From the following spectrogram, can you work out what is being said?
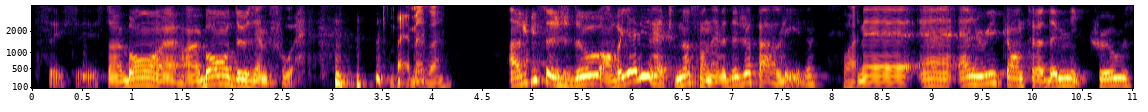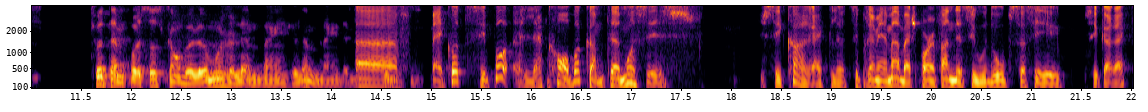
c'est un bon, un bon deuxième choix. ben, mais hein. Henry Sejudo, on va y aller rapidement parce qu'on avait déjà parlé. Mais Henry contre Dominic Cruz, toi, t'aimes pas ça, ce combat-là? Moi, je l'aime bien. Je l'aime bien. Euh, ben, écoute, c'est pas le combat comme tel. Moi, c'est c'est correct. Là. premièrement, ben, je suis pas un fan de Cejudo, puis ça, c'est correct.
